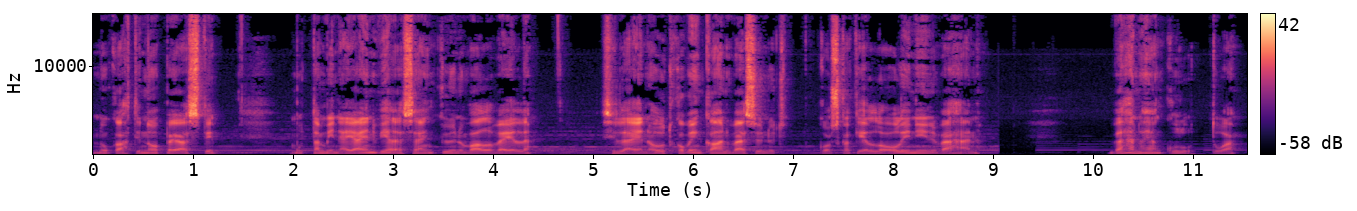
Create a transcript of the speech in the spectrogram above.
nukahti nopeasti mutta minä jäin vielä sänkyyn valveille, sillä en ollut kovinkaan väsynyt, koska kello oli niin vähän. Vähän ajan kuluttua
